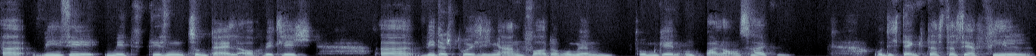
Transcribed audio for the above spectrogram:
äh, wie sie mit diesen zum Teil auch wirklich äh, widersprüchlichen Anforderungen umgehen und Balance halten. Und ich denke, dass da sehr viel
